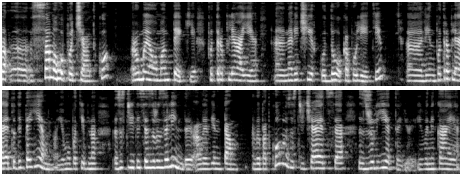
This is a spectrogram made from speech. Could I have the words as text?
е, з самого початку Ромео Монтекі потрапляє е, на вечірку до Капулеті. Е, Він потрапляє туди таємно. Йому потрібно зустрітися з Розаліндою, але він там випадково зустрічається з Джульєтою і виникає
